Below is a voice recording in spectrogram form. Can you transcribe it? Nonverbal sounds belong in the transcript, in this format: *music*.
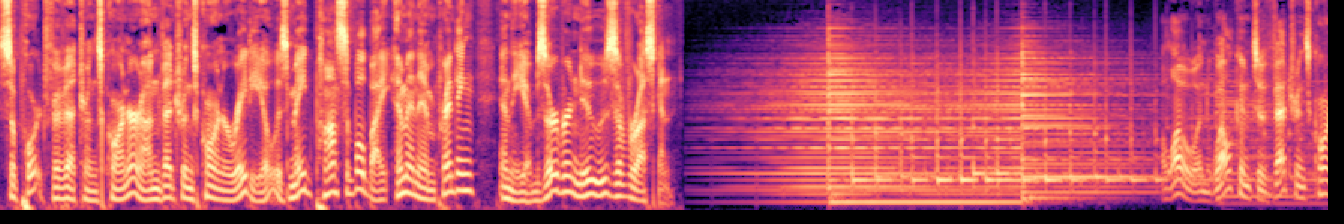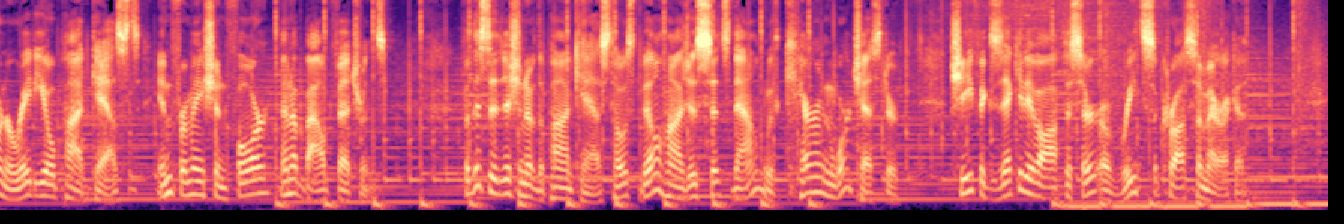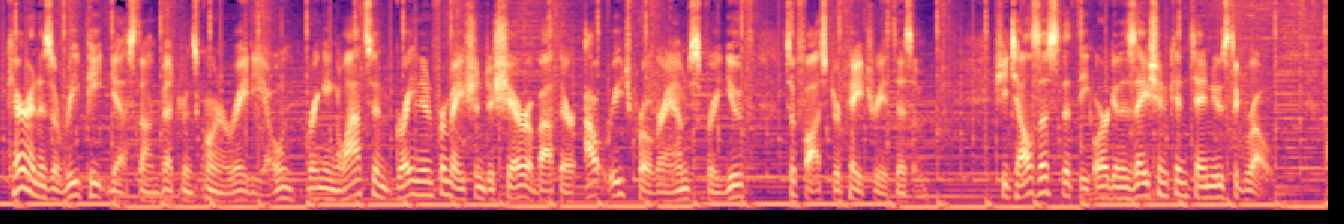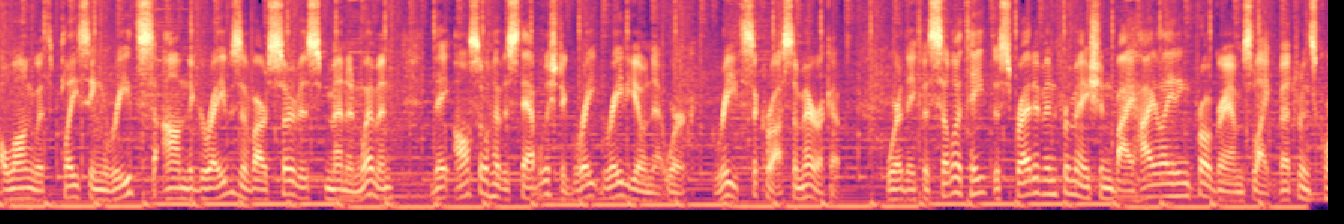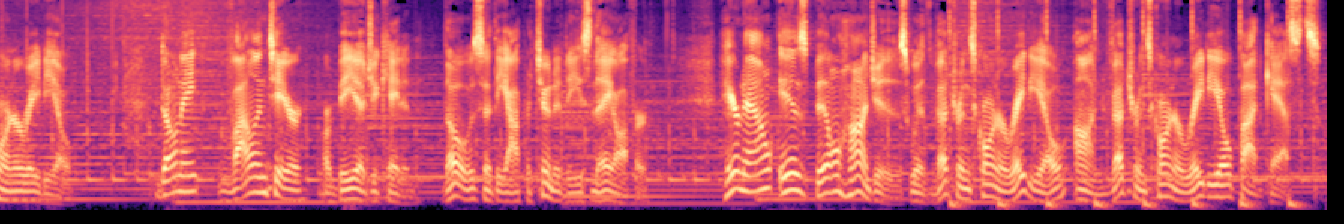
Support for Veterans Corner on Veterans Corner Radio is made possible by M&M Printing and the Observer News of Ruskin. Hello and welcome to Veterans Corner Radio podcasts, information for and about veterans. For this edition of the podcast, host Bill Hodges sits down with Karen Worcester, Chief Executive Officer of Wreaths Across America. Karen is a repeat guest on Veterans Corner Radio, bringing lots of great information to share about their outreach programs for youth to foster patriotism. She tells us that the organization continues to grow. Along with placing wreaths on the graves of our service men and women, they also have established a great radio network, Wreaths Across America, where they facilitate the spread of information by highlighting programs like Veterans Corner Radio donate, volunteer, or be educated. Those are the opportunities they offer. Here now is Bill Hodges with Veterans Corner Radio on Veterans Corner Radio Podcasts.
